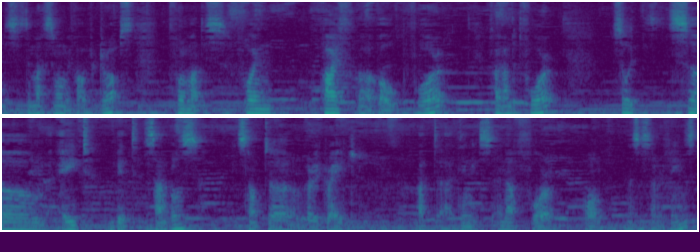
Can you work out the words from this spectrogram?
This is the maximum without the drops. Format is 504 504 so it's um, 8 bit samples. It's not uh, very great but I think it's enough for all necessary things.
